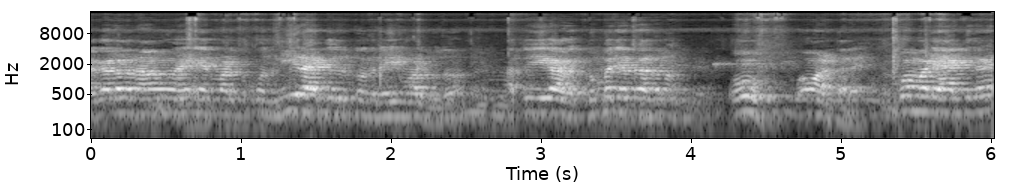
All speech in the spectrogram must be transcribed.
ಆಗಲ್ಲ ನಾವು ಏನ್ ಮಾಡ್ಬೇಕು? ನೀರು ಹಾಕಿದ್ರು ತೊಂದ್ರೆ ಏನ್ ಮಾಡ್ಬೋದು. ಅದು ಈಗ ತುಂಬಾ ಜನ ಅದನ್ನು ಓ ಓ ಮಾಡ್ತಾರೆ. ಓ ಮಾಡಿ ಹಾಕಿದ್ರೆ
